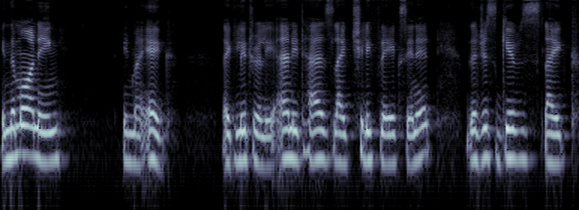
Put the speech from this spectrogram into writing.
in the morning in my egg. Like literally. And it has like chili flakes in it that just gives like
